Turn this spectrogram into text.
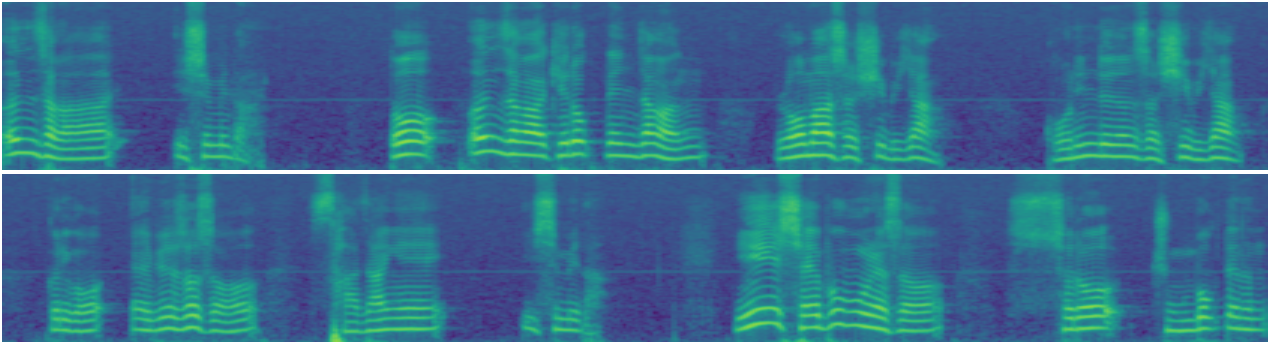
은사가 있습니다. 또 은사가 기록된 장은 로마서 12장, 고린도전서 12장, 그리고 에베소서 4장에 있습니다. 이 세 부분에서 서로 중복되는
